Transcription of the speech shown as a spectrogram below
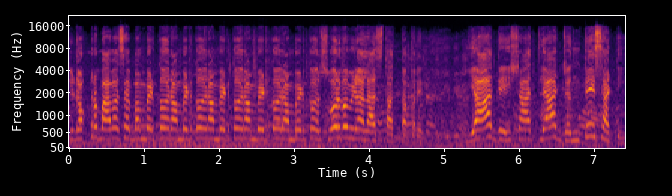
की डॉक्टर बाबासाहेब आंबेडकर आंबेडकर आंबेडकर आंबेडकर आंबेडकर स्वर्ग मिळाला असता आत्तापर्यंत. या देशातल्या जनतेसाठी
